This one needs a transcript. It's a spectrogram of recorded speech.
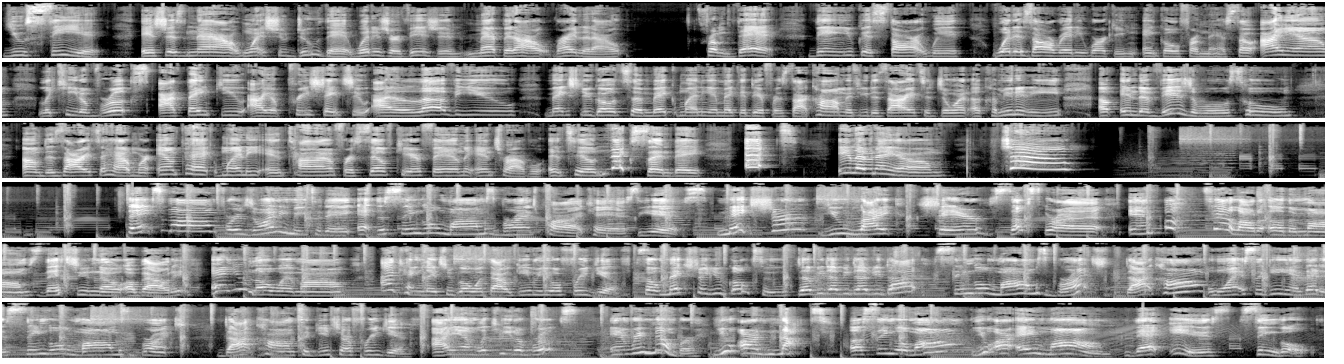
you see it. It's just now once you do that what is your vision? Map it out. Write it out. From that then you can start with what is already working and go from there. So I am Lakita Brooks. I thank you. I appreciate you. I love you. Make sure you go to makemoneyandmakeadifference.com if you desire to join a community of individuals who um, desire to have more impact, money, and time for self care, family, and travel. Until next Sunday at 11 a.m. Ciao! For joining me today at the Single Moms Brunch podcast. Yes. Make sure you like, share, subscribe, and oh, tell all the other moms that you know about it. And you know what, Mom? I can't let you go without giving you a free gift. So make sure you go to www.singlemomsbrunch.com. Once again, that is Single Moms Brunch com to get your free gift. I am Lakita Brooks, and remember, you are not a single mom, you are a mom that is single.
